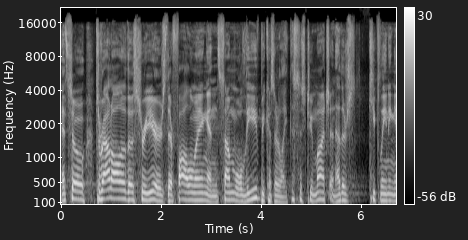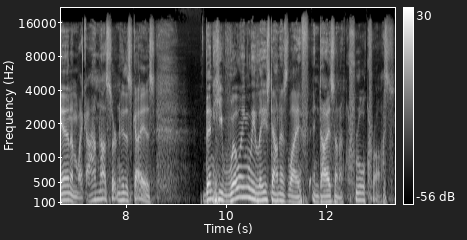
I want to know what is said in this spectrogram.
And so throughout all of those three years, they're following, and some will leave because they're like, This is too much. And others keep leaning in. I'm like, I'm not certain who this guy is. Then he willingly lays down his life and dies on a cruel cross.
